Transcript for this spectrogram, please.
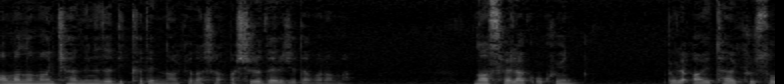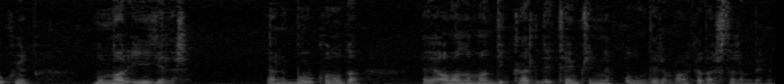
Aman aman kendinize dikkat edin arkadaşlar. Aşırı derecede var ama. Nas felak okuyun. Böyle ayetel kürsü okuyun. Bunlar iyi gelir. Yani bu konuda e, aman aman dikkatli, temkinli olun derim arkadaşlarım benim.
